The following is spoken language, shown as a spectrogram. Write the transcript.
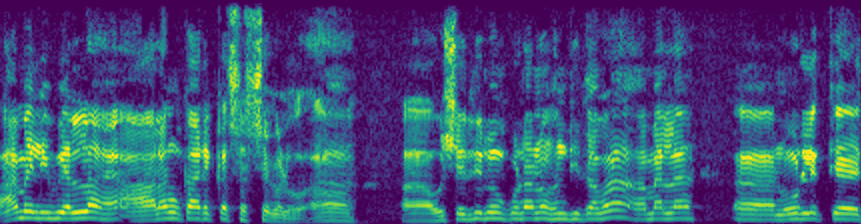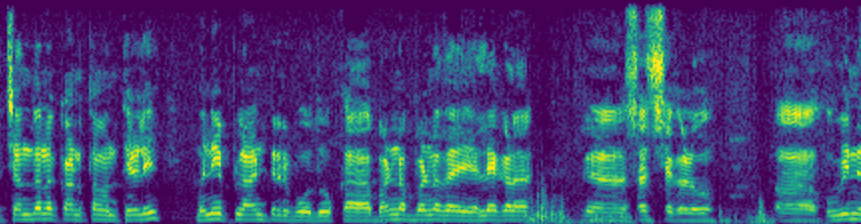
ಆಮೇಲೆ ಇವೆಲ್ಲ ಅಲಂಕಾರಿಕ ಸಸ್ಯಗಳು. ಔಷಧಿನೂ ಗುಣನೂ ಹೊಂದಿದಾವ. ಆಮೇಲೆ ನೋಡಲಿಕ್ಕೆ ಚಂದನ ಕಾಣ್ತಾವ ಅಂಥೇಳಿ ಮನಿ ಪ್ಲಾಂಟ್ ಇರ್ಬೋದು. ಕ, ಬಣ್ಣ ಬಣ್ಣದ ಎಲೆಗಳ ಸಸ್ಯಗಳು ಹೂವಿನ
